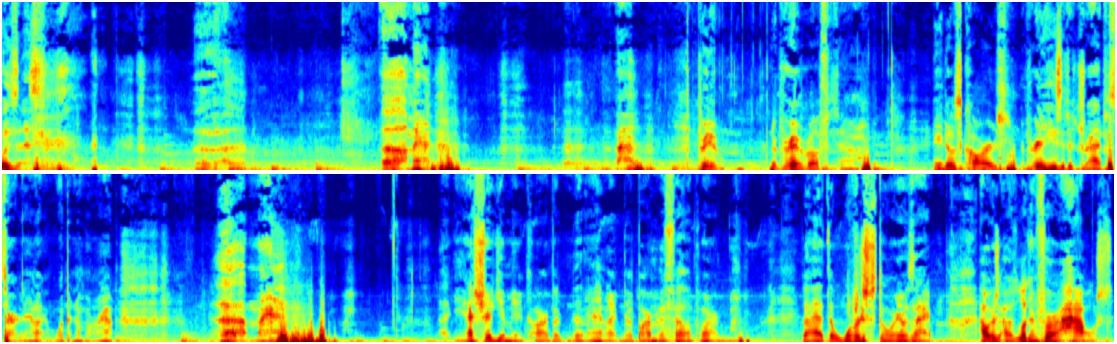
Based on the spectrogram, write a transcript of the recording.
What is this? uh, oh man, pretty, they're pretty rough. So, hey, those cars, they're pretty easy to drive. Just start like whipping them around. Oh man. Uh, yeah, I should get me a car, but uh, like the apartment fell apart. I had the worst story. It was like I was I was looking for a house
